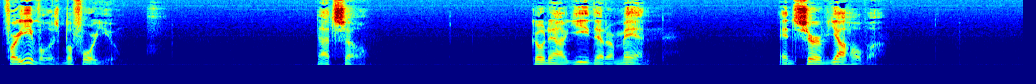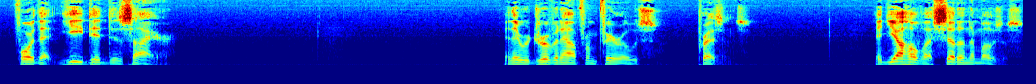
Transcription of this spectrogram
for evil is before you. Not so. Go now, ye that are men, and serve Yahovah, for that ye did desire. And they were driven out from Pharaoh's presence. And Yahovah said unto Moses,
